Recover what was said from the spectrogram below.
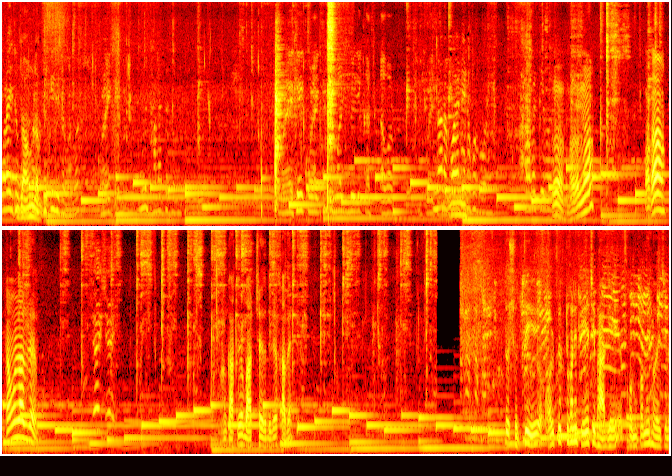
কড়াই ঢোকো দারুণ লাগছে। কি দিতে বাবা কড়াই তুমি থালাতে কড়াই খেয়ে কড়াই মাছ দিয়ে কাজ আবার না না কড়াইটা এটা করব ভালো না? কাকা কেমন লাগছে? সেই সেই। কাকিও বাচ্চা এদিকে খাবে। তো সত্যি, অল্প একটুখানি পেয়েছি ভাগে, কম কমই হয়েছিল,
